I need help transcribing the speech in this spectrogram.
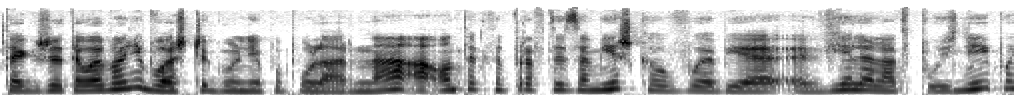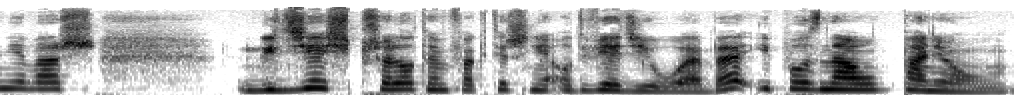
Także ta łeba nie była szczególnie popularna, a on tak naprawdę zamieszkał w Łebie wiele lat później, ponieważ gdzieś przelotem faktycznie odwiedził Łebę i poznał panią,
